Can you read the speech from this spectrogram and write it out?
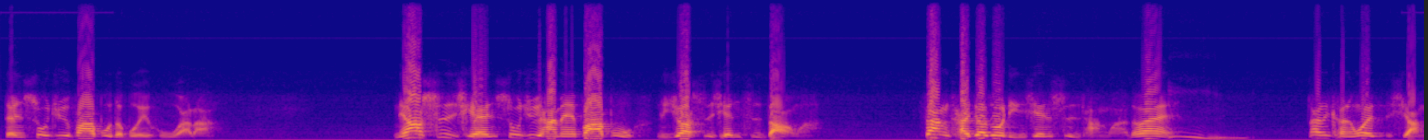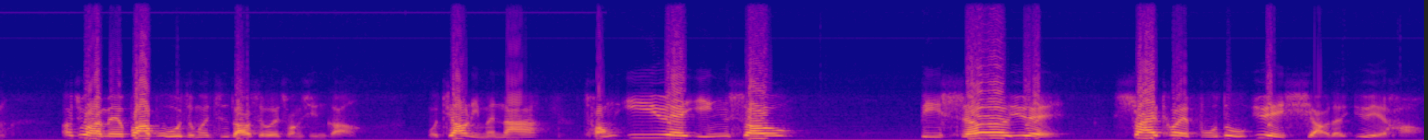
等数据发布的不会糊啊啦。你要事前数据还没发布，你就要事先知道嘛。这样才叫做领先市场嘛，对不对？嗯。那你可能会想，啊，就还没有发布，我怎么会知道谁会创新高？我教你们啦，从一月营收比十二月衰退幅度越小的越好，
